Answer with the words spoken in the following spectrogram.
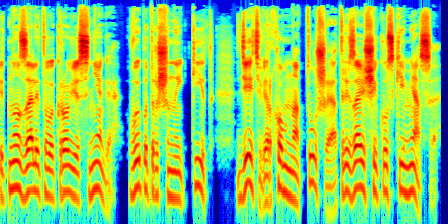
пятно залитого кровью снега, выпотрошенный кит, дети верхом на туше, отрезающие куски мяса,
